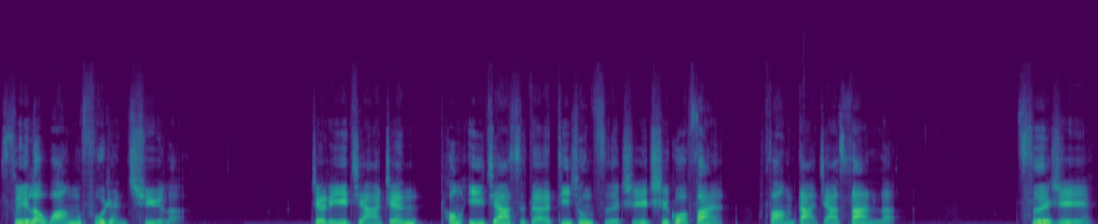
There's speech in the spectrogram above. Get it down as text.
随了王夫人去了。这里贾珍同一家子的弟兄子侄吃过饭，方大家散了。次日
